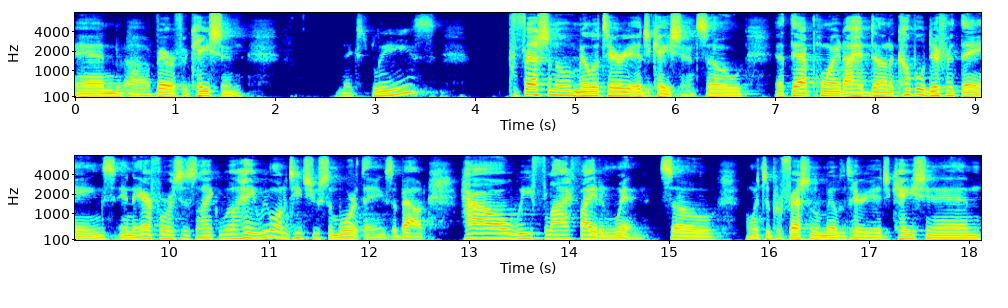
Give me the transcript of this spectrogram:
and uh, verification. next, please. Professional military education. So at that point, I had done a couple different things, and the Air Force is like, well, hey, we want to teach you some more things about how we fly, fight, and win. So I went to professional military education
